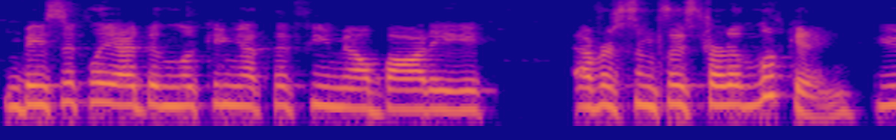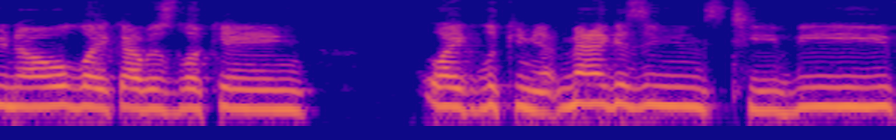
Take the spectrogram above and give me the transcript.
And basically, I'd been looking at the female body ever since I started looking, you know, like I was looking like looking at magazines, TV,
